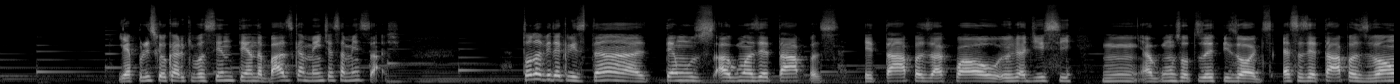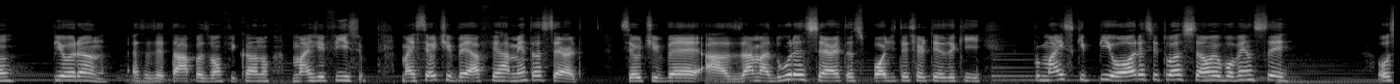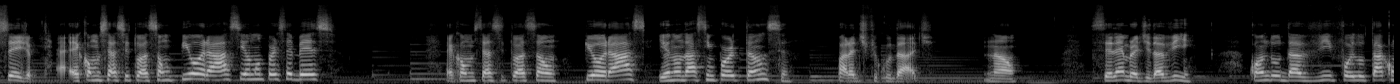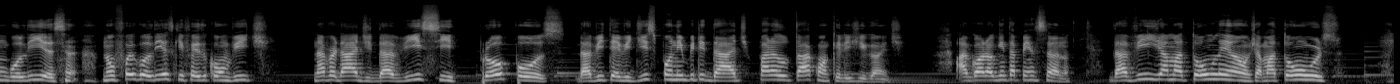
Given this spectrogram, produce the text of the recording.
E é por isso que eu quero que você entenda basicamente essa mensagem. Toda vida cristã temos algumas etapas, etapas a qual eu já disse em alguns outros episódios. Essas etapas vão piorando, essas etapas vão ficando mais difícil. Mas se eu tiver a ferramenta certa, se eu tiver as armaduras certas, pode ter certeza que por mais que piore a situação, eu vou vencer Ou seja, é como se a situação piorasse e eu não percebesse. É como se a situação piorasse e eu não desse importância para a dificuldade. Não. Você lembra de Davi? Quando Davi foi lutar com Golias, não foi Golias que fez o convite. Na verdade, Davi se propôs. Davi teve disponibilidade para lutar com aquele gigante. Agora alguém está pensando: Davi já matou um leão, já matou um urso.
